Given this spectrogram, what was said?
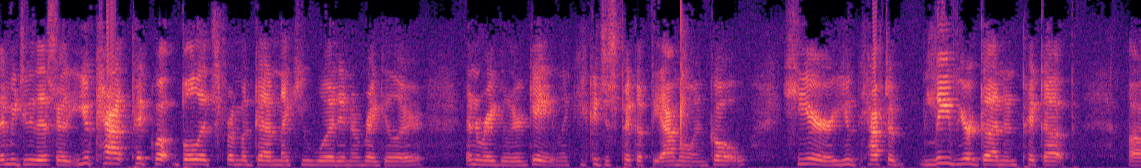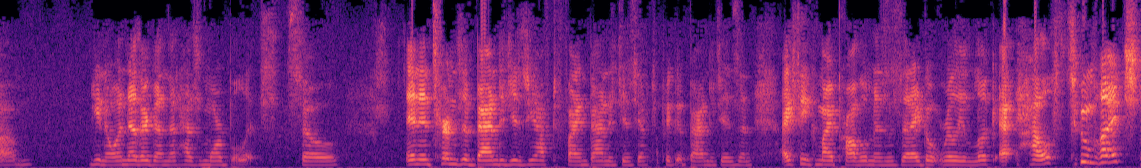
let me do this or you can't pick up bullets from a gun like you would in a regular in a regular game. Like you could just pick up the ammo and go. Here you have to leave your gun and pick up um, you know another gun that has more bullets. So and in terms of bandages, you have to find bandages. You have to pick up bandages, and I think my problem is is that I don't really look at health too much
